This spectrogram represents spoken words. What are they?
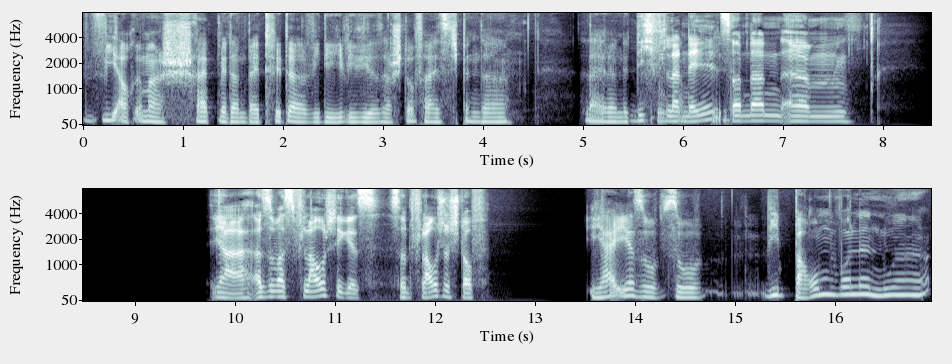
wie auch immer, schreibt mir dann bei Twitter, wie, die, wie dieser Stoff heißt. Ich bin da leider nicht. Nicht so Flanell, sondern ähm, ja, also was Flauschiges, so ein Flauschestoff. Ja, eher so, so wie Baumwolle, nur.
